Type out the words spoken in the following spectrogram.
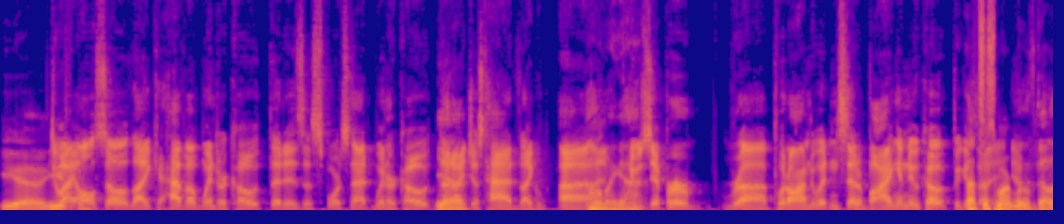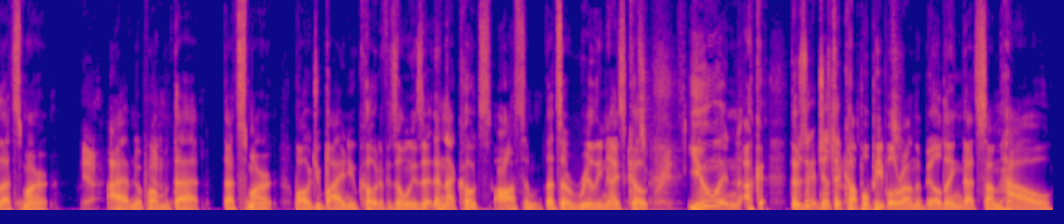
yeah. Do I also like have a winter coat that is a Sportsnet winter coat that Yeah. I just had like uh, Oh my God. new zipper uh, put onto it instead of buying a new coat? Because That's a I- smart yeah, move, though. That's smart. Yeah. I have no problem with that. That's smart. Why would you buy a new coat if it's only zip? And that coat's awesome. That's a really nice coat. great. You and a, there's a, just a couple people around the building that somehow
